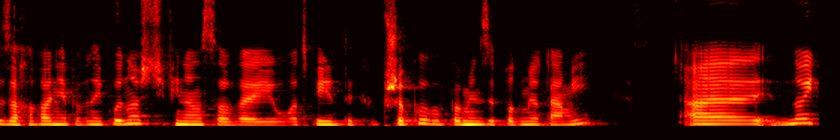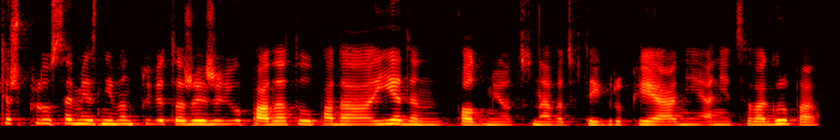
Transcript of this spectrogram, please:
zachowanie pewnej płynności finansowej, ułatwienie tych przepływów pomiędzy podmiotami. No i też plusem jest niewątpliwie to, że jeżeli upada, to upada jeden podmiot nawet w tej grupie, a nie, a nie cała grupa.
